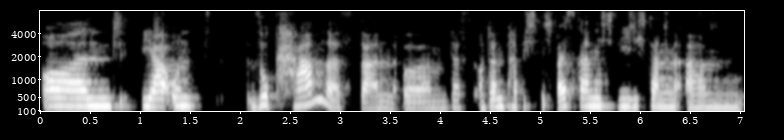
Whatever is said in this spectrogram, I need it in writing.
Und ja, und so kam das dann. Ähm, das, und dann habe ich, ich weiß gar nicht, wie ich dann ähm,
